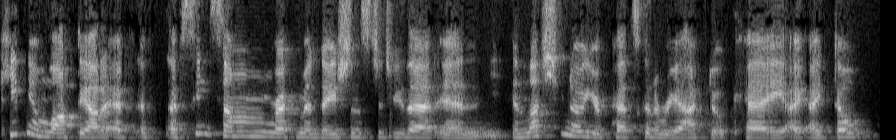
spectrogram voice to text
keeping them locked out I've, I've seen some recommendations to do that and unless you know your pet's going to react okay I, I don't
